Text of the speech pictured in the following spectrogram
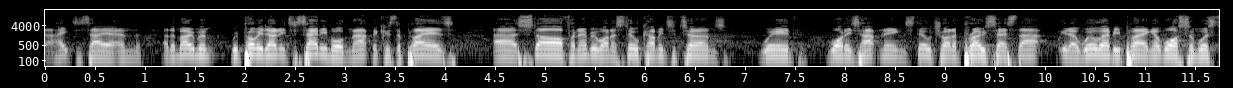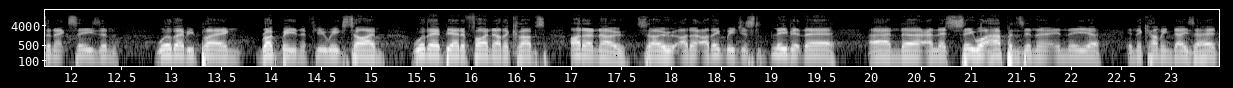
I hate to say it. And at the moment, we probably don't need to say any more than that because the players, uh, staff, and everyone are still coming to terms with what is happening, still trying to process that. You know, will they be playing at Wasps and Worcester next season? Will they be playing rugby in a few weeks' time? Will they be able to find other clubs? I don't know. So I, don't, I think we just leave it there and uh, and let's see what happens in the in the uh, in the coming days ahead.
